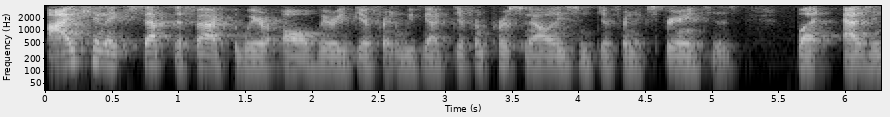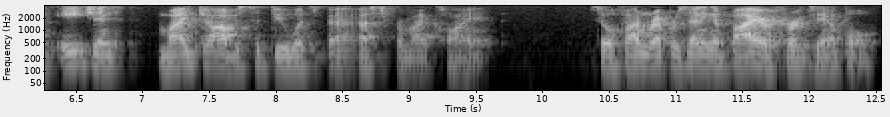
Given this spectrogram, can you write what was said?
I can accept the fact that we are all very different. We've got different personalities and different experiences. But as an agent, my job is to do what's best for my client. So if I'm representing a buyer, for example,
